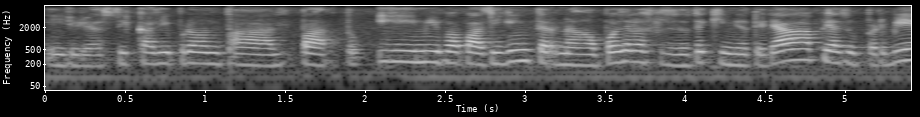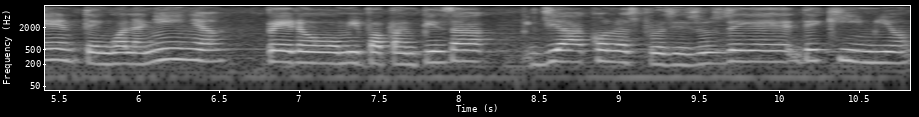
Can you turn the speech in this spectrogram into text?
y yo ya estoy casi pronta al parto. Y mi papá sigue internado pues en los procesos de quimioterapia, súper bien, tengo a la niña, pero mi papá empieza ya con los procesos de, de quimio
